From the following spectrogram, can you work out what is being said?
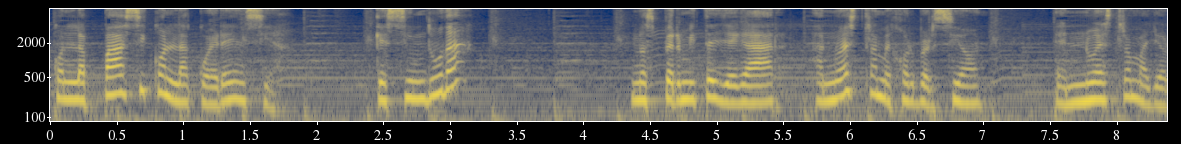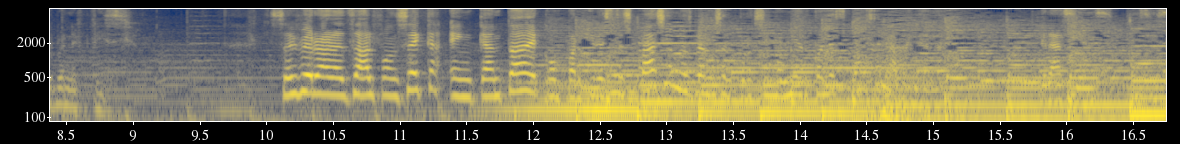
con la paz y con la coherencia, que sin duda nos permite llegar a nuestra mejor versión en nuestro mayor beneficio. Soy Vero Aranzal Fonseca, encantada de compartir este espacio. Nos vemos el próximo miércoles 11 de la mañana. Gracias.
